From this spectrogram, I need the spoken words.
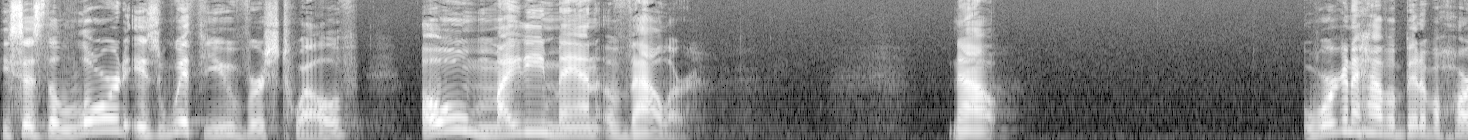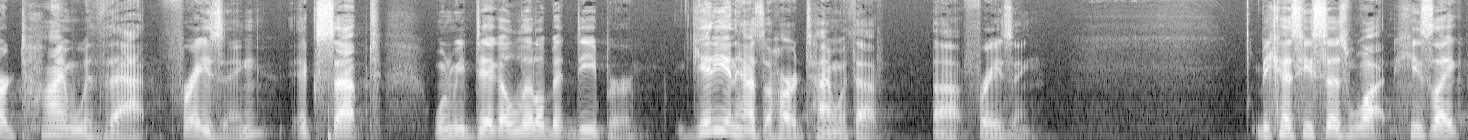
He says, The Lord is with you, verse 12, O mighty man of valor. Now, we're going to have a bit of a hard time with that phrasing, except when we dig a little bit deeper. Gideon has a hard time with that uh, phrasing. Because he says what? He's like,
